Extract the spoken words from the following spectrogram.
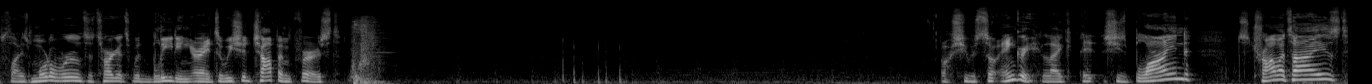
applies mortal wounds to targets with bleeding. Alright, so we should chop him first. Oh, she was so angry. Like, it, she's blind. It's traumatized.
